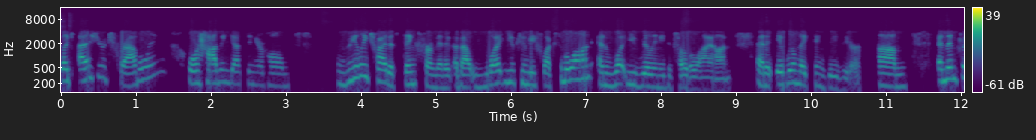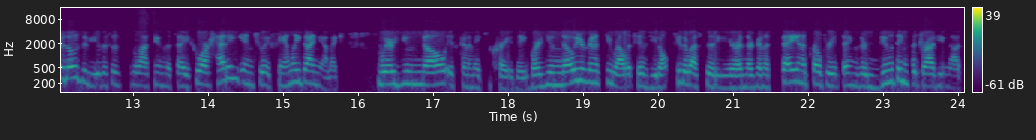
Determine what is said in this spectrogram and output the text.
like as you're traveling or having guests in your home, really try to think for a minute about what you can be flexible on and what you really need to toe the line on. And it, it will make things easier. Um, and then for those of you, this is the last thing I'm going to say, who are heading into a family dynamic where you know it's going to make you crazy, where you know you're going to see relatives you don't see the rest of the year, and they're going to say inappropriate things or do things that drive you nuts.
